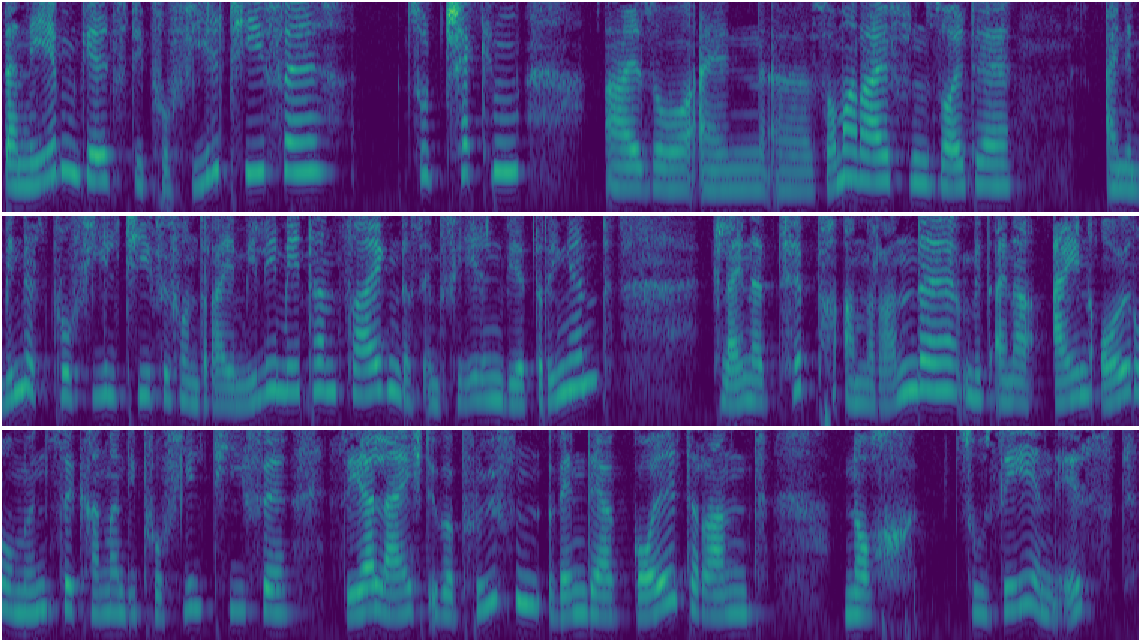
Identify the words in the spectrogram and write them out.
Daneben gilt es, die Profiltiefe zu checken. Also ein äh, Sommerreifen sollte eine Mindestprofiltiefe von drei Millimetern zeigen. Das empfehlen wir dringend. Kleiner Tipp am Rande, mit einer 1-Euro-Münze kann man die Profiltiefe sehr leicht überprüfen. Wenn der Goldrand noch zu sehen ist,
